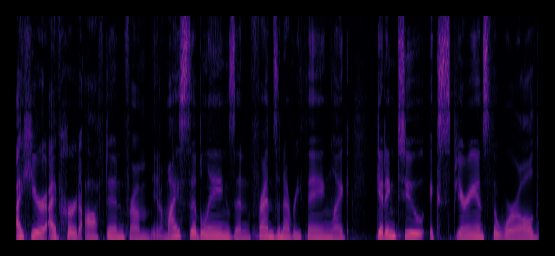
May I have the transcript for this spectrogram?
I hear I've heard often from, you know, my siblings and friends and everything, like getting to experience the world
